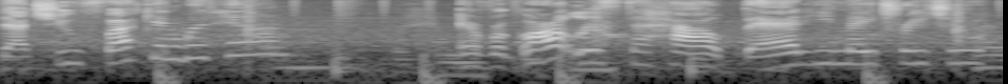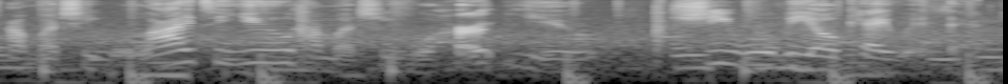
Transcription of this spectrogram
that you fucking with him and regardless to how bad he may treat you, how much he will lie to you, how much he will hurt you, she will be okay with it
